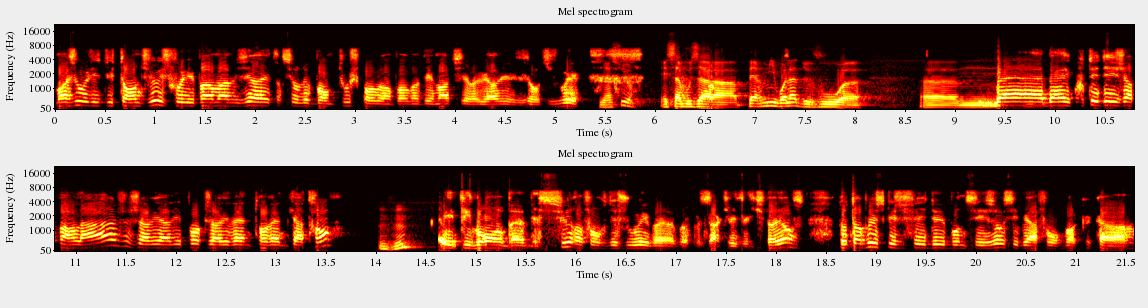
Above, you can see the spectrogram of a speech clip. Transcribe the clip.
Moi, je voulais du temps de jeu. Je voulais pas m'amuser à être sur le banc de touche pendant, pendant des matchs et regarder les autres jouer. Bien sûr. Et ça vous a permis, voilà, de vous. euh, euh, Ben, ben, écoutez, déjà par l'âge, j'avais à l'époque, j'avais 23-24 ans. mhm. Et puis bon, ben, bien sûr, à force de jouer, ben, ben, ça crée de l'expérience. D'autant plus que j'ai fait deux bonnes saisons, c'est bien à Forbach qu'à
